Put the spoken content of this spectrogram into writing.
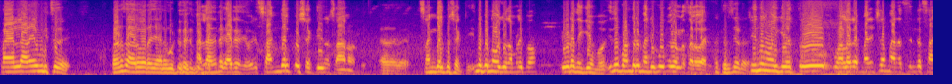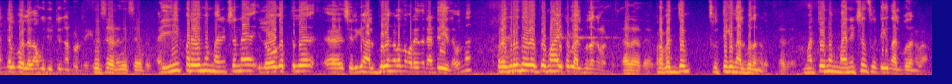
പ്ലാനിലാണ് ഞാൻ വിളിച്ചത്. അപ്പോഴാണ് സാറ് പറഞ്ഞത് ഞാൻ അങ്ങോട്ട് വരുന്നത്. അല്ല അതിന്റെ കാര്യം ഒരു സങ്കല്പ ശക്തി എന്ന സാധനമുണ്ട്. സങ്കല്പ ശക്തി ഇന്നിപ്പോ നോക്കി നമ്മളിപ്പോ ഇവിടെ നിൽക്കുമ്പോൾ ഇത് പണ്ടൊരു മരുഭൂമികളുള്ള സ്ഥലമായിരുന്നു. തീർച്ചയായിട്ടും. ഇന്ന് നോക്കി എത്രയോ വളരെ മനുഷ്യ മനസ്സിന്റെ സങ്കല്പമല്ല നമുക്ക് ചുറ്റും കണ്ടുകൊണ്ടിരിക്കും തീർച്ചയായിട്ടും തീർച്ചയായിട്ടും. ഈ പറയുന്ന മനുഷ്യനെ ലോകത്തിൽ ശരിക്കും അത്ഭുതങ്ങൾ എന്ന് പറയുന്ന രണ്ട് രീതിയില്ല. ഒന്ന് പ്രകൃതിദത്തമായിട്ടുള്ള അത്ഭുതങ്ങളുണ്ട്. അതെ അതെ. പ്രപഞ്ചം സൃഷ്ടിക്കുന്ന അത്ഭുതങ്ങൾ. അതെ. മറ്റൊന്ന് മനുഷ്യൻ സൃഷ്ടിക്കുന്ന അത്ഭുതങ്ങളാണ്.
